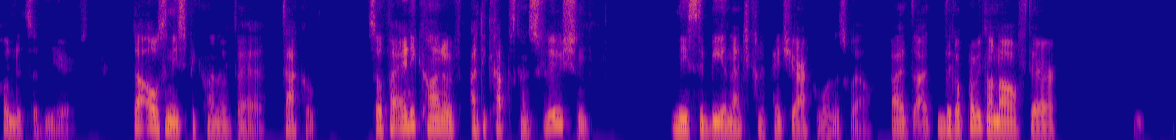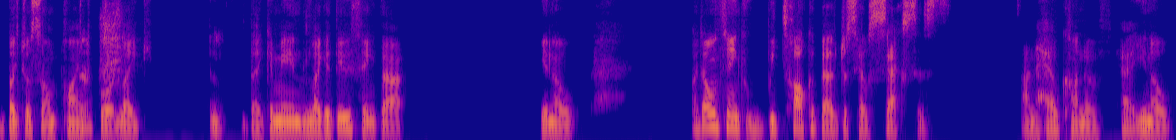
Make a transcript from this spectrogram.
hundreds of years that also needs to be kind of uh, tackled. So for any kind of anti-capitalist kind of solution, needs to be an anti kind of patriarchal one as well. I, I think I've probably gone off there, like just on point, yeah. but like, like I mean, like I do think that, you know, I don't think we talk about just how sexist and how kind of uh, you know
